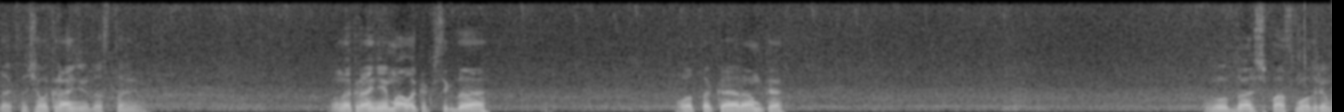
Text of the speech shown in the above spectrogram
Так, сначала крайнюю достанем. Ну, на крайней мало, как всегда. Вот такая рамка. Вот дальше посмотрим.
